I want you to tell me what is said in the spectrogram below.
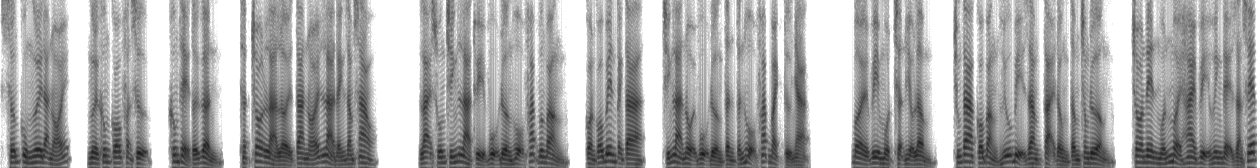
Sớm cùng ngươi đã nói, người không có phận sự, không thể tới gần, thật cho là lời ta nói là đánh giám sao. Lại xuống chính là thủy vụ đường hộ pháp vương bằng, còn có bên cạnh ta, chính là nội vụ đường tần tấn hộ pháp bạch tử nhạc. Bởi vì một trận hiểu lầm, chúng ta có bằng hữu bị giam tại đồng tâm trong đường, cho nên muốn mời hai vị huynh đệ gián xếp,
